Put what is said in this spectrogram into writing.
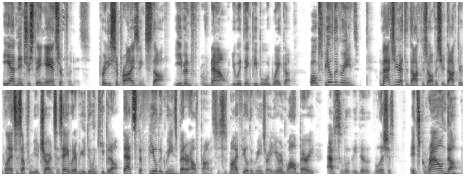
he had an interesting answer for this. Pretty surprising stuff. Even now, you would think people would wake up. Folks, Field of Greens. Imagine you're at the doctor's office. Your doctor glances up from your chart and says, Hey, whatever you're doing, keep it up. That's the Field of Greens Better Health Promise. This is my Field of Greens right here in Wild Berry. Absolutely delicious. It's ground up,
